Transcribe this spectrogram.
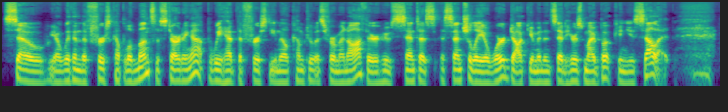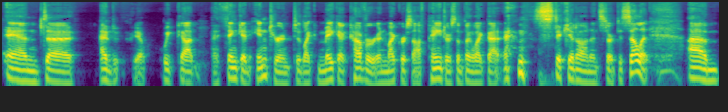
So, you know, within the first couple of months of starting up, we had the first email come to us from an author who sent us essentially a Word document and said, "Here's my book. Can you sell it?" And uh, and you know, we got i think an intern to like make a cover in microsoft paint or something like that and stick it on and start to sell it. Um,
